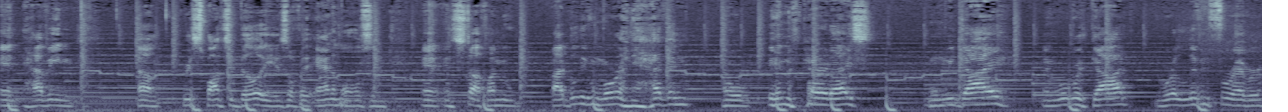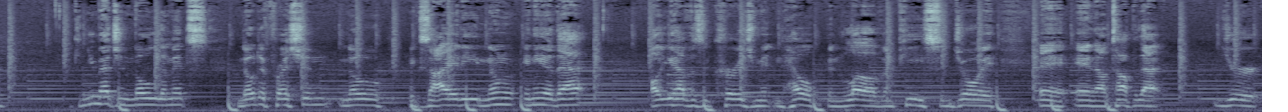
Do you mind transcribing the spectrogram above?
and having um, responsibilities over animals and, and, and stuff. I mean, I believe when we're in heaven or in paradise, when we die and we're with God, we're living forever. Can you imagine no limits, no depression, no anxiety, no any of that? All you have is encouragement and help and love and peace and joy, and, and on top of that, your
